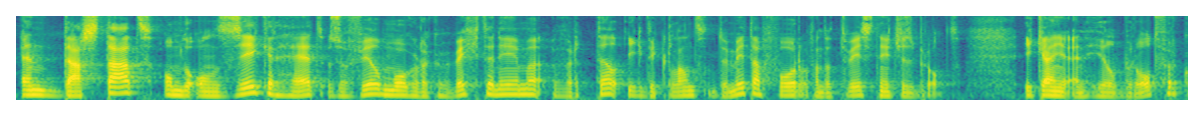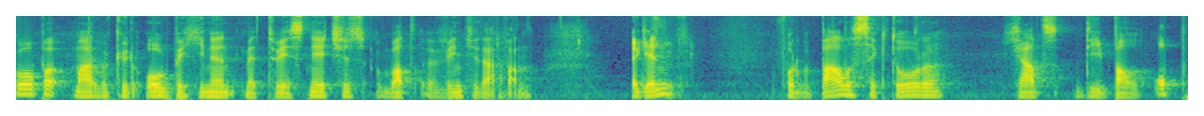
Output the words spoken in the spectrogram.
En daar staat, om de onzekerheid zoveel mogelijk weg te nemen, vertel ik de klant de metafoor van de twee sneetjes brood. Ik kan je een heel brood verkopen, maar we kunnen ook beginnen met twee sneetjes. Wat vind je daarvan? Again, voor bepaalde sectoren gaat die bal op.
